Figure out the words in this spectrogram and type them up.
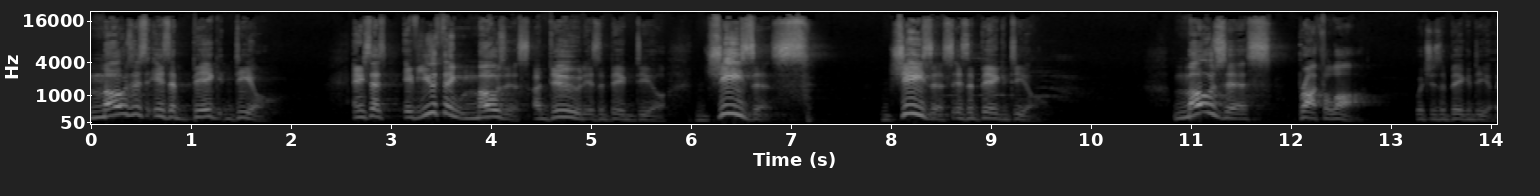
Moses is a big deal. And he says, if you think Moses, a dude, is a big deal, Jesus, Jesus is a big deal. Moses brought the law, which is a big deal.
